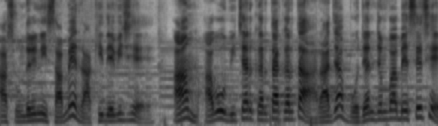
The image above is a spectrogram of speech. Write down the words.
આ સુંદરીની સામે રાખી દેવી છે. આમ આવો વિચાર કરતાં કરતાં રાજા ભોજન જમવા બેસે છે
